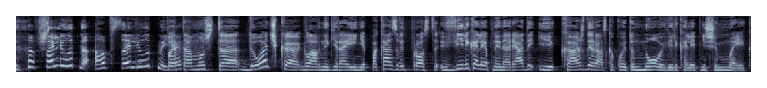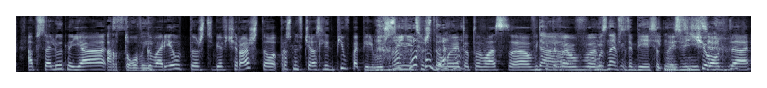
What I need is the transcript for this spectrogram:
абсолютно, абсолютно. Потому Я... что дочка главной героини показывает просто великолепные наряды и каждый раз какой-то новый великолепнейший мейк. Абсолютно. Я Артовый. говорил тоже тебе вчера, что... Просто мы вчера с Лид пиво попили. Вы уж извините, что мы тут у вас э, выкидываем в... Мы знаем, что это бесит, но извините. да.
